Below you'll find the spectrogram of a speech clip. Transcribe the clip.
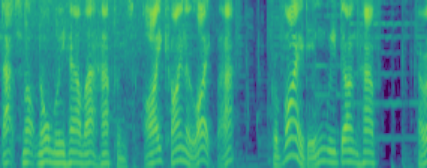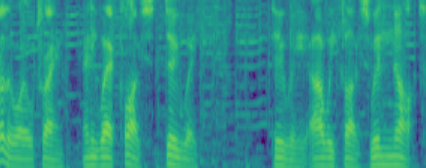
That's not normally how that happens. I kind of like that, providing we don't have our other oil train anywhere close, do we? Do we? Are we close? We're not.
